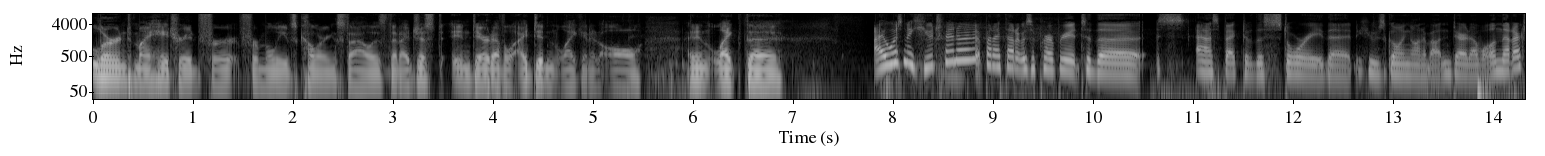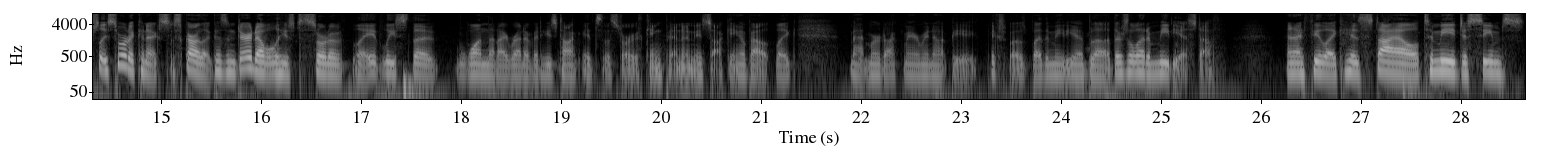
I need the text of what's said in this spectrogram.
learned my hatred for for Maleev's coloring style is that I just in Daredevil I didn't like it at all. I didn't like the I wasn't a huge fan of it, but I thought it was appropriate to the aspect of the story that he was going on about in Daredevil, and that actually sort of connects to Scarlet because in Daredevil he's sort of at least the one that I read of it, he's talking. It's the story with Kingpin, and he's talking about like Matt Murdock may or may not be exposed by the media. Blah. There's a lot of media stuff, and I feel like his style to me just seems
